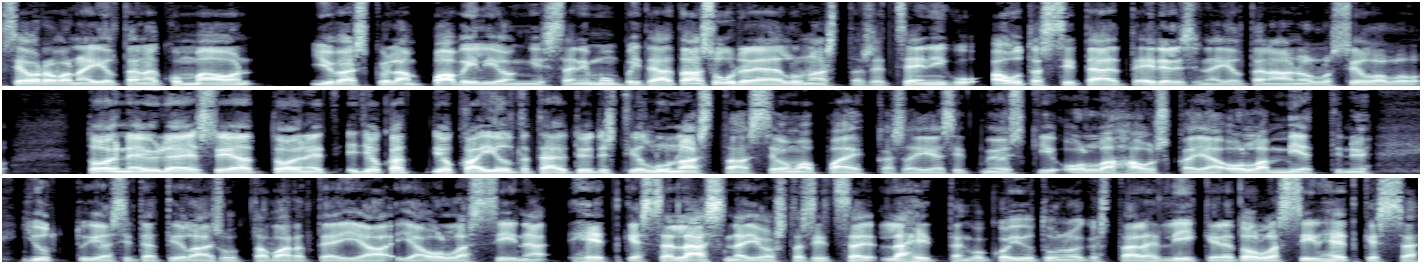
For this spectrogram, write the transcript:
seuraavana iltana, kun mä oon Jyväskylän paviljongissa, niin mun pitää taas uudelleen lunastaa. Että se ei niinku auta sitä, että edellisenä iltana on ollut silloin ollut toinen yleisö ja toinen, että joka, joka ilta täytyy tietysti lunastaa se oma paikkansa ja sitten myöskin olla hauska ja olla miettinyt juttuja sitä tilaisuutta varten ja, ja olla siinä hetkessä läsnä, josta sitten sä lähit koko jutun oikeastaan lähdet liikkeelle, että olla siinä hetkessä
